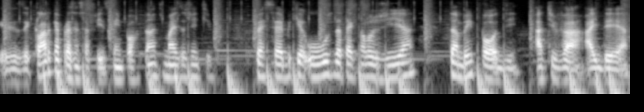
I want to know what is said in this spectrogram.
quer dizer, claro que a presença física é importante, mas a gente percebe que o uso da tecnologia também pode ativar a ideia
